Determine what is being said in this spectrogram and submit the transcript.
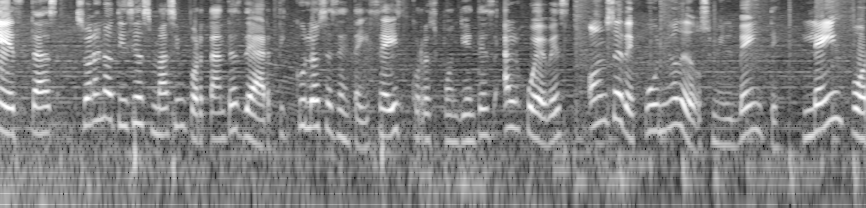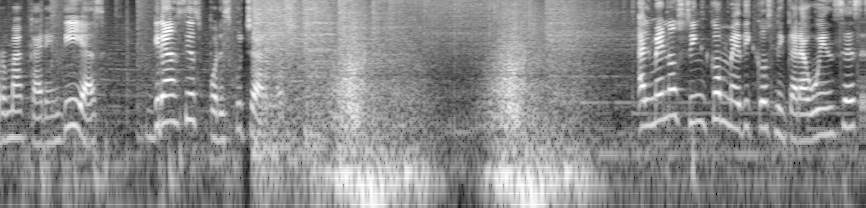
Estas son las noticias más importantes de artículo 66 correspondientes al jueves 11 de junio de 2020. Le informa Karen Díaz. Gracias por escucharnos. Al menos cinco médicos nicaragüenses,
